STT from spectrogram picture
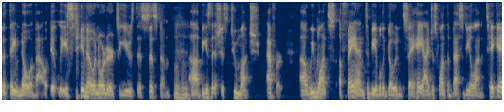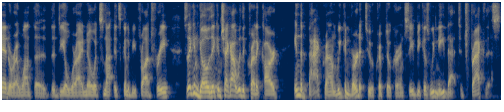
that they know about at least you know in order to use this system Mhm. uh, because that's just too much effort. Uh, we want a fan to be able to go and say, "Hey, I just want the best deal on a ticket, or I want the the deal where I know it's not it's going to be fraud free." So they can go, they can check out with a credit card. In the background, we convert it to a cryptocurrency because we need that to track this.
